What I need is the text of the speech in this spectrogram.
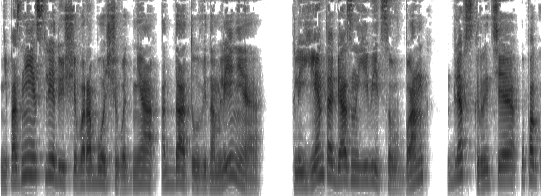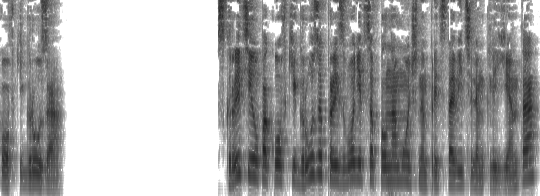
Не позднее следующего рабочего дня от даты уведомления клиент обязан явиться в банк для вскрытия упаковки груза. Вскрытие упаковки груза производится полномочным представителем клиента,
